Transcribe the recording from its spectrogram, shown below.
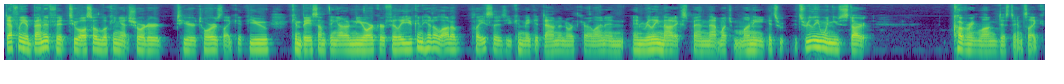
definitely a benefit to also looking at shorter tier tours. Like if you can base something out of New York or Philly, you can hit a lot of places. You can make it down to North Carolina and, and really not expend that much money. It's it's really when you start covering long distance. Like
